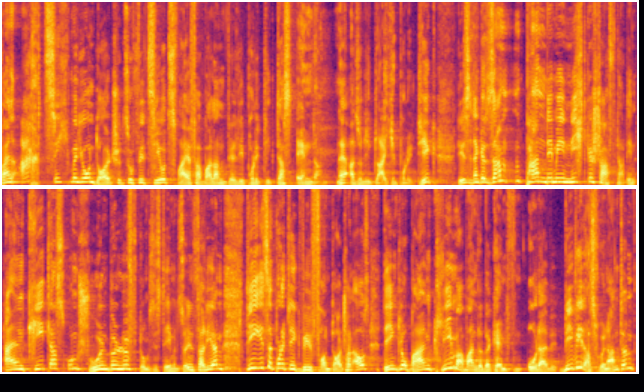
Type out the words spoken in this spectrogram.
Weil 80 Millionen Deutsche zu viel CO2 verballern, will die Politik das ändern. Ne, also die gleiche Politik, die es in der gesamten Pandemie nicht geschafft hat, in allen Kitas und Schulen Belüftungssysteme zu installieren. Diese Politik will von Deutschland aus den globalen Klimawandel bekämpfen. Oder wie wir das früher nannten,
